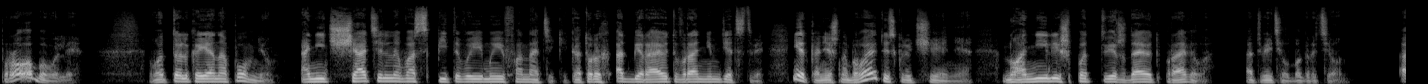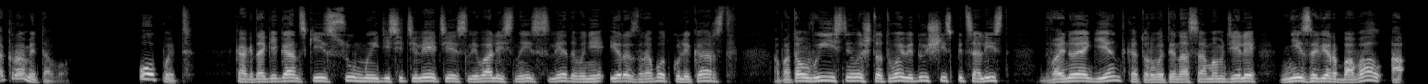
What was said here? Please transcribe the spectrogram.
Пробовали. Вот только я напомню, они тщательно воспитываемые фанатики, которых отбирают в раннем детстве. Нет, конечно, бывают исключения, но они лишь подтверждают правила, — ответил Багратион. А кроме того, опыт когда гигантские суммы и десятилетия сливались на исследование и разработку лекарств, а потом выяснилось, что твой ведущий специалист — двойной агент, которого ты на самом деле не завербовал, а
